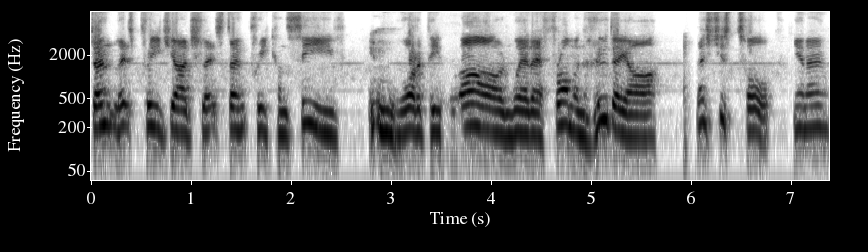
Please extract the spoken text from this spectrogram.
don't let's prejudge, let's don't preconceive, mm. what people are and where they're from and who they are. Let's just talk, you know,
